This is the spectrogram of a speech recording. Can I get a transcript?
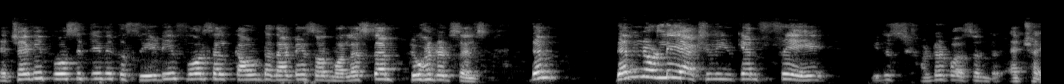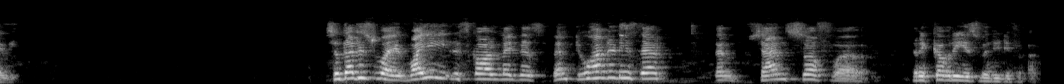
HIV positive with a CD4 cell count that is or more less than 200 cells, then, then only actually you can say it is 100% HIV. So that is why why it's called like this. When 200 is there, then chance of uh, recovery is very difficult.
